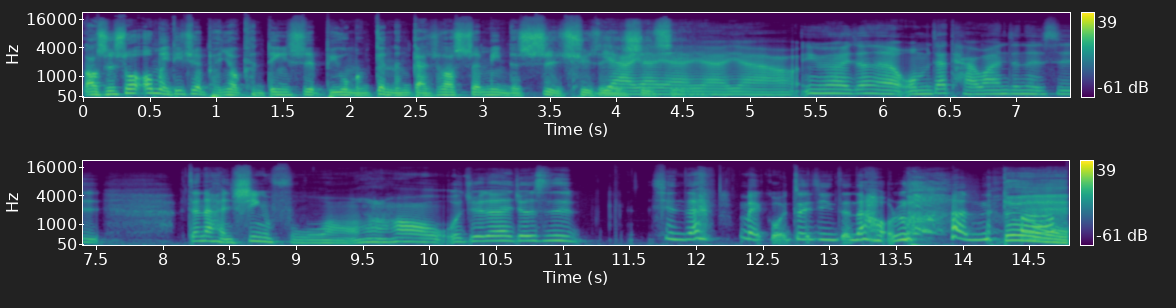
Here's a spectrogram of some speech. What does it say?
老实说，欧美地区的朋友肯定是比我们更能感受到生命的逝去这件事情。呀呀呀！因为真的我们在台湾真的是真的很幸福哦。然后我觉得就是。现在 美国最近真的好乱呢。对，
